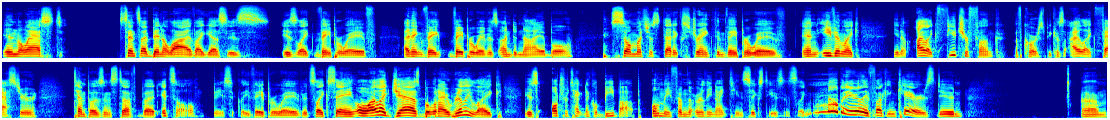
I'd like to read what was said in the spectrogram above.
in the last since I've been alive, I guess is is like vaporwave. I think va- vaporwave is undeniable. So much aesthetic strength in vaporwave, and even like, you know, I like future funk, of course, because I like faster tempos and stuff, but it's all basically vaporwave. It's like saying, "Oh, I like jazz, but what I really like is ultra technical bebop, only from the early 1960s." It's like nobody really fucking cares, dude. Um,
